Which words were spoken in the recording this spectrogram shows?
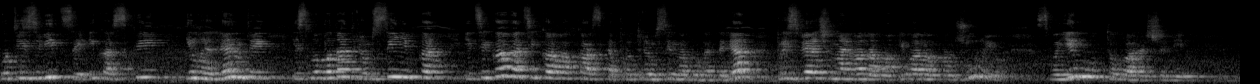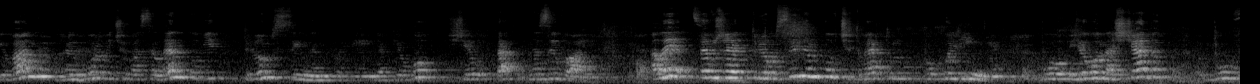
От і звідси і казки, і легенди, і Слобода Трьомсинівка, і цікава, цікава казка про Трьомсина Богатиря, присвячена Іваном, Іваном Манжурою своєму товаришеві Івану Григоровичу Василенкові Трьомсиненкові, як його ще так називають. Але це вже Трьомсиненко в четвертому поколінні, бо його нащадок був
